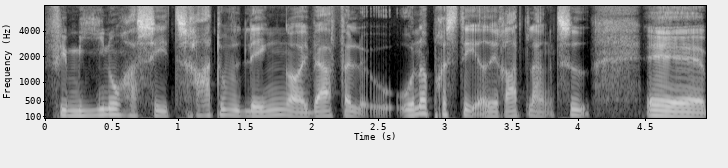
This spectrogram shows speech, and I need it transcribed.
Firmino har set træt ud længe, og i hvert fald underpræsteret i ret lang tid. Øh,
